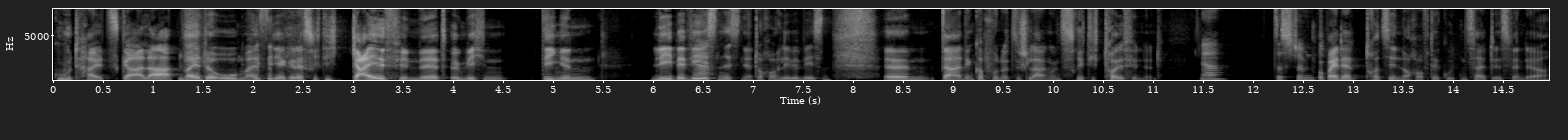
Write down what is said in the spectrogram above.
Gutheitsskala weiter oben als ein Jäger, der es richtig geil findet, irgendwelchen Dingen, Lebewesen, es sind ja doch auch Lebewesen, ähm, da den Kopf runterzuschlagen und es richtig toll findet. Ja, das stimmt. Wobei der trotzdem noch auf der guten Seite ist, wenn der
